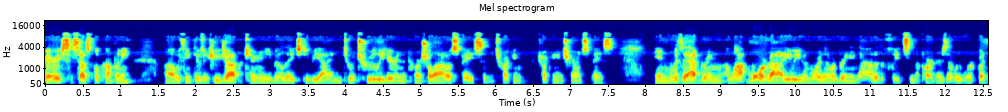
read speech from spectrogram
very successful company. Uh, we think there's a huge opportunity to build HDVI into a true leader in the commercial auto space and the trucking trucking insurance space, and with that, bring a lot more value, even more than we're bringing now, to the fleets and the partners that we work with.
